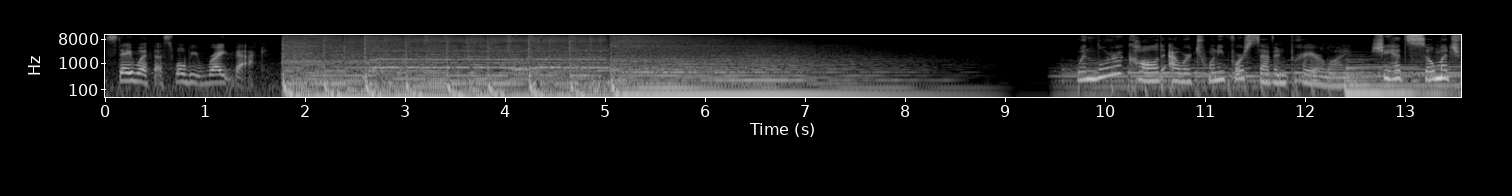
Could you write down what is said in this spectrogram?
Stay with us. We'll be right back. When Laura called our 24 7 prayer line, she had so much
